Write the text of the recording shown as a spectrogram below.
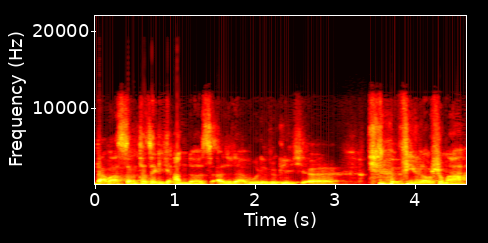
da war es dann tatsächlich anders. Also da wurde wirklich, äh, vielen auch schon mal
